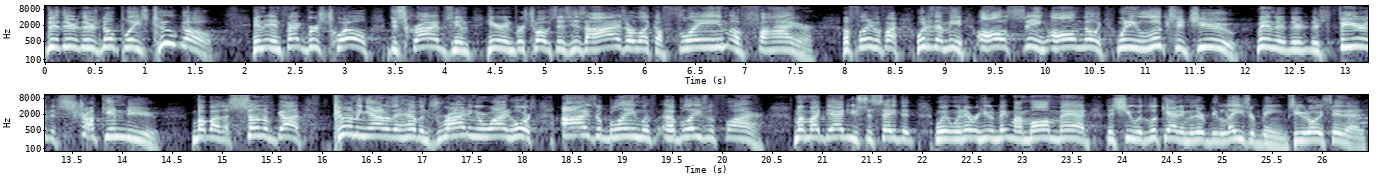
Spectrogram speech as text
There, there, there's no place to go. And in fact, verse 12 describes him here in verse 12. It says, His eyes are like a flame of fire. A flame of fire. What does that mean? All seeing, all knowing. When he looks at you, man, there, there, there's fear that's struck into you but by the Son of God coming out of the heavens, riding a white horse, eyes ablaze with, ablaze with fire. My, my dad used to say that when, whenever he would make my mom mad, that she would look at him and there'd be laser beams. He would always say that.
